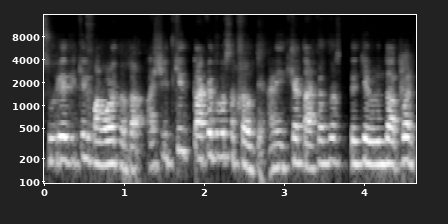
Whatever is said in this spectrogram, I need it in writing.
सूर्य देखील मावळत होता. अशी इतकी ताकदवर सत्ता होती. आणि इतक्या ताकदवर सत्तेच्या विरुद्ध आपण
